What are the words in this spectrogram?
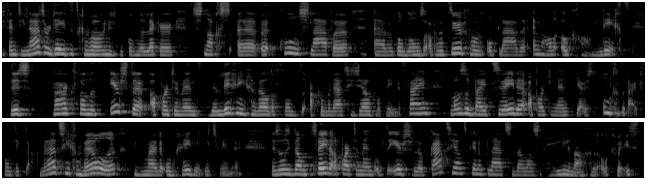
De ventilator deed het gewoon, dus we konden lekker s'nachts uh, uh, koel slapen. Uh, we konden onze apparatuur gewoon opladen en we hadden ook gewoon licht. Dus Waar ik van het eerste appartement de ligging geweldig vond, de accommodatie zelf wat minder fijn, was het bij het tweede appartement juist omgedraaid. Vond ik de accommodatie geweldig, maar de omgeving iets minder. Dus als ik dan het tweede appartement op de eerste locatie had kunnen plaatsen, dan was het helemaal geweldig geweest.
